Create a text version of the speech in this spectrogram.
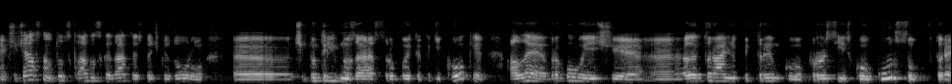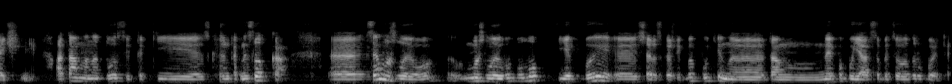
Якщо чесно, тут складно сказати з точки зору, е, чи потрібно зараз робити такі кроки, але враховуючи е, електоральну підтримку проросійського курсу в Туреччині, а там вона досить таки, скажімо так, не слабка. Е, це можливо, можливо було б, якби ще раз кажу, якби Путін там не побоявся би цього зробити.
